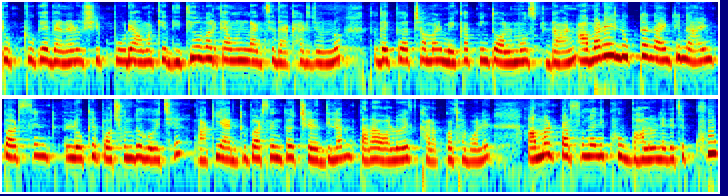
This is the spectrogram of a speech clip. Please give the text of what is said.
টুকটুকে বেনারসি পরে আমাকে দ্বিতীয়বার কেমন লাগছে দেখার জন্য। তো দেখতে পাচ্ছ আমার মেকআপ কিন্তু অলমোস্ট ডান আমার এই লুকটা নাইনটি নাইন পার্সেন্ট লোকের পছন্দ হয়েছে, বাকি এক দু পার্সেন্ট তো ছেড়ে দিলাম, তারা অলওয়েজ খারাপ কথা বলে। আমার পার্সোনালি খুব ভালো লেগেছে, খুব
